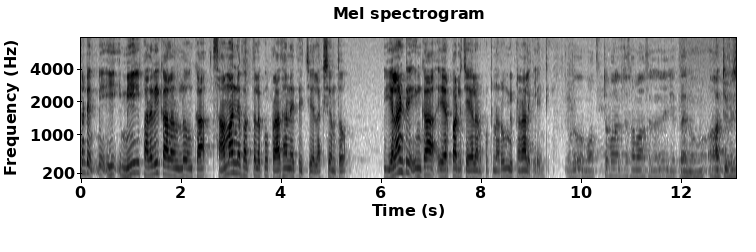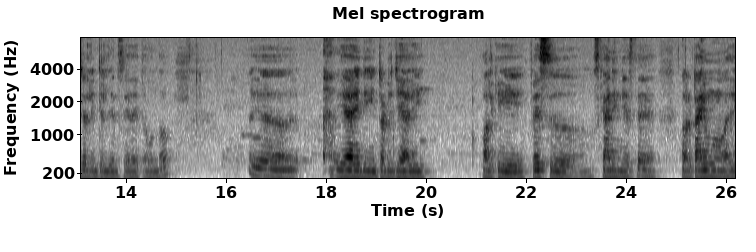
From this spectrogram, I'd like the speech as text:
సో అంటే మీ ఈ మీ పదవీ కాలంలో ఇంకా సామాన్య భక్తులకు ప్రాధాన్యత ఇచ్చే లక్ష్యంతో ఎలాంటి ఇంకా ఏర్పాట్లు చేయాలనుకుంటున్నారు? మీ ప్రణాళికలు ఏంటి? ఇప్పుడు మొట్టమొదటి సమావేశంలో నేను చెప్పాను ఆర్టిఫిషియల్ ఇంటెలిజెన్స్ ఏదైతే ఉందో ఏఐని ఇంట్రడ్యూస్ చేయాలి. వాళ్ళకి ఫేస్ స్కానింగ్ చేస్తే వాళ్ళకి టైం అది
